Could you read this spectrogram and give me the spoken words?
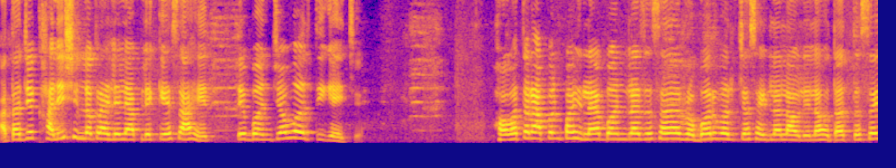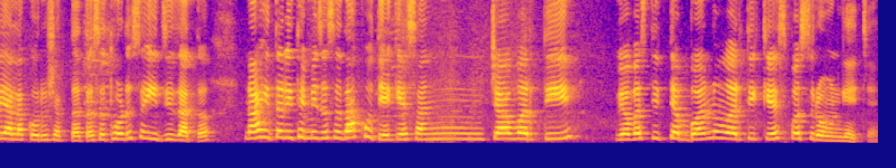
आता जे खाली शिल्लक राहिलेले आपले केस आहेत ते बनच्या वरती घ्यायचे. हवं तर आपण पहिल्या बनला जसा रबर वरच्या साईडला लावलेला होता तसं याला करू शकता. तसं थोडंसं इझी जातं. नाहीतर इथे मी जसं दाखवते केसांच्या वरती व्यवस्थित त्या बनवरती केस पसरवून घ्यायचे.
